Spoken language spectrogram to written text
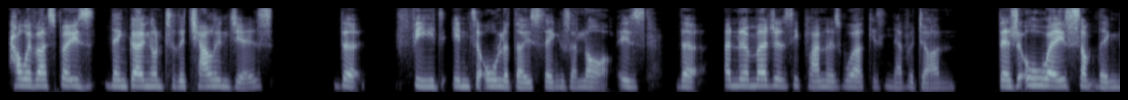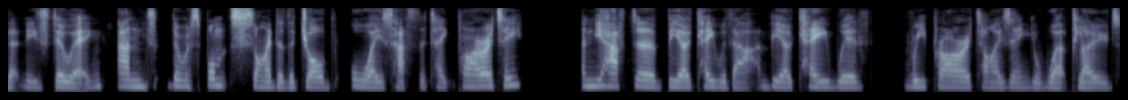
However, I suppose then going on to the challenges that feed into all of those things a lot is that an emergency planner's work is never done. There's always something that needs doing, and the response side of the job always has to take priority. And you have to be okay with that and be okay with reprioritizing your workload,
